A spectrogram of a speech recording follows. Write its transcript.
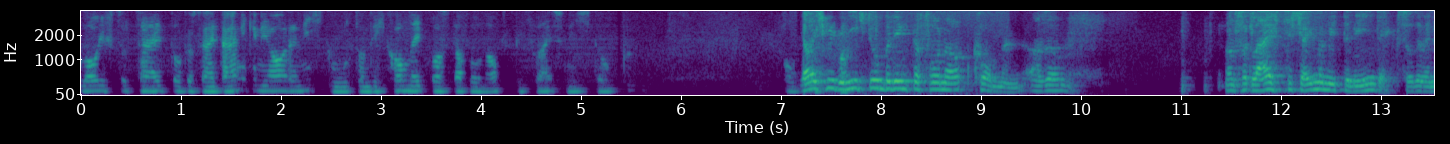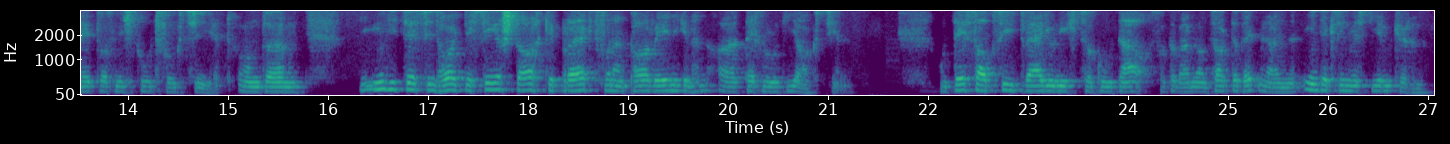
läuft zurzeit oder seit einigen Jahren nicht gut und ich komme etwas davon ab. Ich weiß nicht, ob. ob ja, ich würde nicht unbedingt davon abkommen. Also man vergleicht sich ja immer mit dem Index oder wenn etwas nicht gut funktioniert. Und ähm, die Indizes sind heute sehr stark geprägt von ein paar wenigen äh, Technologieaktien. Und deshalb sieht Value nicht so gut aus, oder weil man dann sagt, da hätte man einen Index investieren können.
